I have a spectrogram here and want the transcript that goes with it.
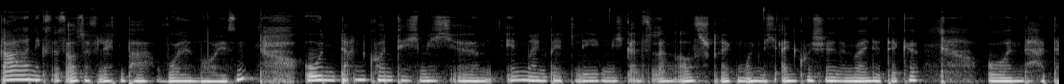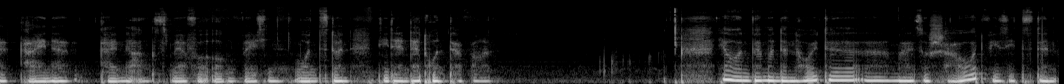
gar nichts ist, außer vielleicht ein paar Wollmäusen. Und dann konnte ich mich äh, in mein Bett legen, mich ganz lang ausstrecken und mich einkuscheln in meine Decke und hatte keine, keine Angst mehr vor irgendwelchen Monstern, die denn da drunter waren. Ja, und wenn man dann heute äh, mal so schaut, wie sieht es denn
